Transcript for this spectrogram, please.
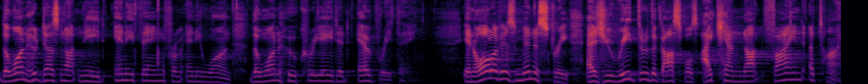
the one who does not need anything from anyone, the one who created everything. In all of his ministry, as you read through the Gospels, I cannot find a time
